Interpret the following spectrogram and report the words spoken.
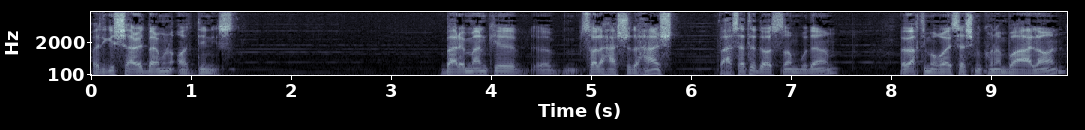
و دیگه شرایط برامون عادی نیست. برای من که سال 88 وسط داستان بودم و وقتی مقایسش می‌کنم با الان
